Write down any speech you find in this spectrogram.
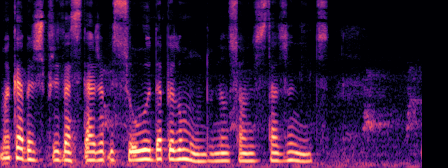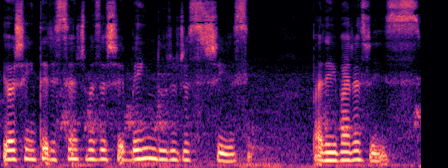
uma quebra de privacidade absurda pelo mundo, não só nos Estados Unidos. Eu achei interessante, mas achei bem duro de assistir, assim. Parei várias vezes,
